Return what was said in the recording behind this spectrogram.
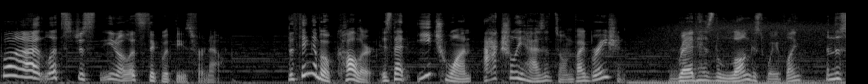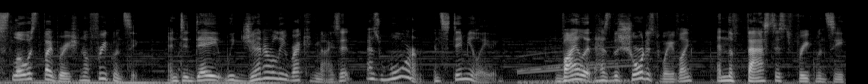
But let's just, you know, let's stick with these for now. The thing about color is that each one actually has its own vibration. Red has the longest wavelength and the slowest vibrational frequency. And today we generally recognize it as warm and stimulating. Violet has the shortest wavelength and the fastest frequency,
